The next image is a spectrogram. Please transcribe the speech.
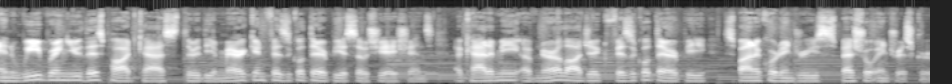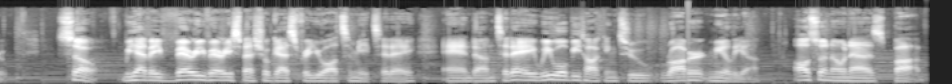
And we bring you this podcast through the American Physical Therapy Association's Academy of Neurologic Physical Therapy Spinal Cord Injuries Special Interest Group. So, we have a very, very special guest for you all to meet today. And um, today we will be talking to Robert Melia, also known as Bob.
